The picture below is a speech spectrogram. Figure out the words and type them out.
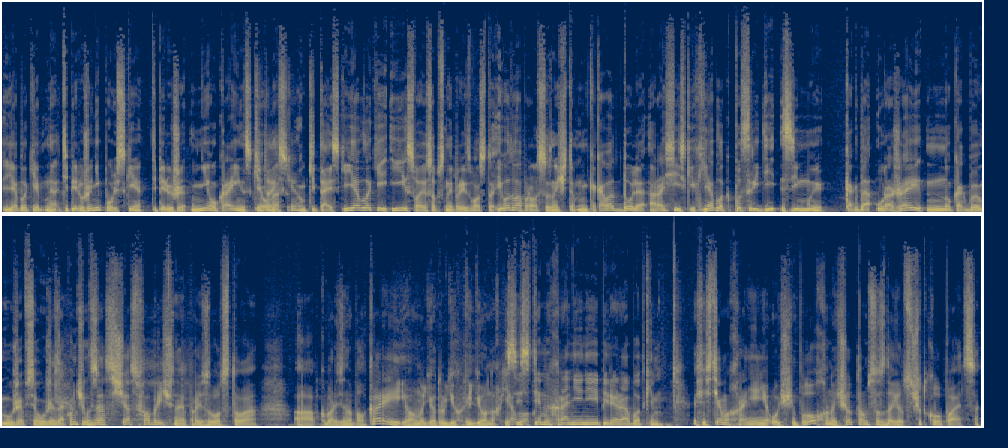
Яблоки э, теперь уже не польские, теперь уже не украинские. Китайские. У нас китайские яблоки и свое собственное производство. И вот вопрос. Значит, какова доля российских яблок посреди зимы? Когда урожай, ну, как бы уже все, уже У закончился. нас сейчас фабричное производство а, в Кабардино-Балкарии и во многих других регионах яблок. Системы хранения и переработки. Система хранения очень плохо, но что-то там создается, что-то колупается.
